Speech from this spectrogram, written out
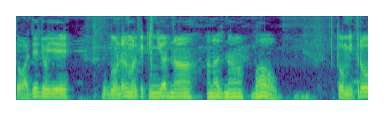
તો આજે જોઈએ ગોંડલ માર્કેટિંગ યાર્ડના અનાજના ભાવ. તો મિત્રો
